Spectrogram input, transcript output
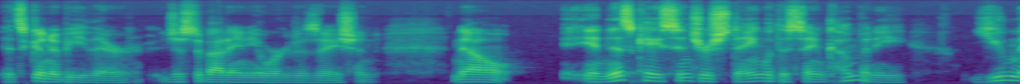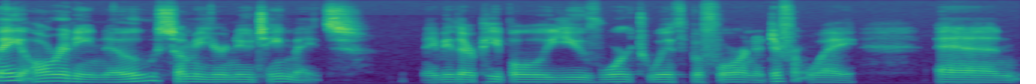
It's going to be there just about any organization. Now, in this case, since you're staying with the same company, you may already know some of your new teammates. Maybe they're people you've worked with before in a different way. And,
